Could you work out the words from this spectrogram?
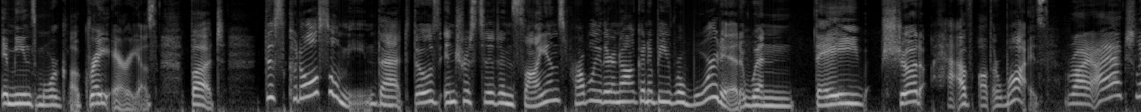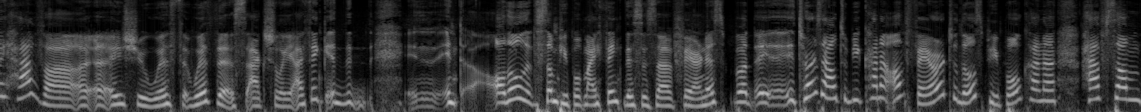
it means more gray areas. But this could also mean that those interested in science probably they're not going to be rewarded when they should have otherwise. Right. I actually have a, a, a issue with with this. Actually, I think it, it, although some people might think this is a fairness, but it, it turns out to be kind of unfair to those people. Kind of have some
